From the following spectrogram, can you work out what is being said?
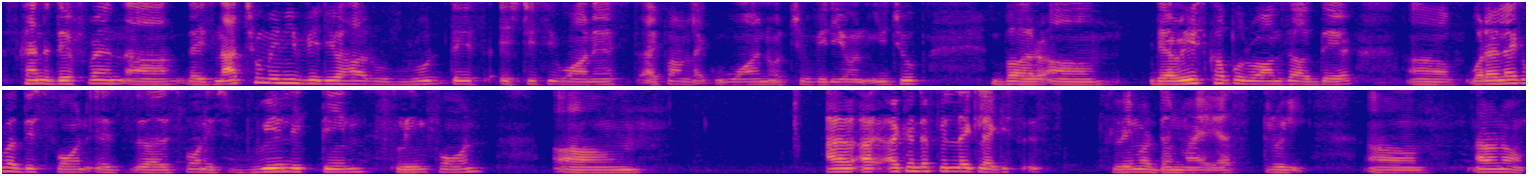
it's kind of different. Uh, there's not too many video how to root this HTC One S. I found like one or two video on YouTube, but um, there is couple ROMs out there. Uh, what I like about this phone is uh, this phone is really thin, slim phone. Um, I, I, I kind of feel like like it's, it's, slimmer than my S3. Um, I don't know.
